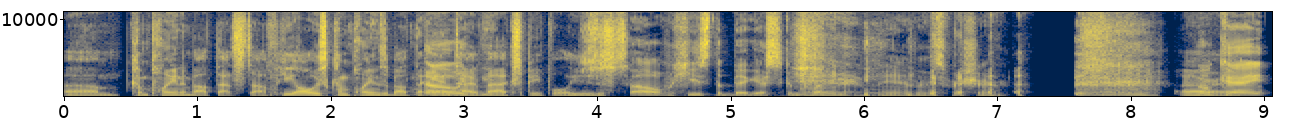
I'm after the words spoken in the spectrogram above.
um, complain about that stuff. He always complains about the Oh, anti-vax people. He's just Oh, he's the biggest complainer. yeah, that's for sure. All right. okay.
